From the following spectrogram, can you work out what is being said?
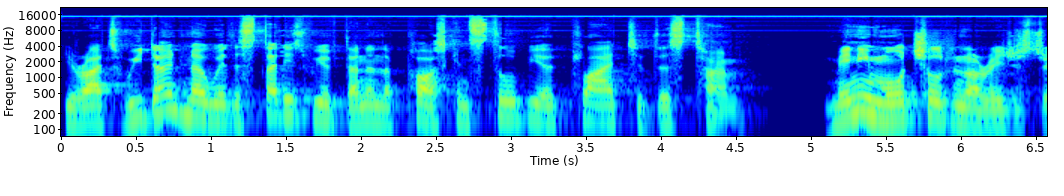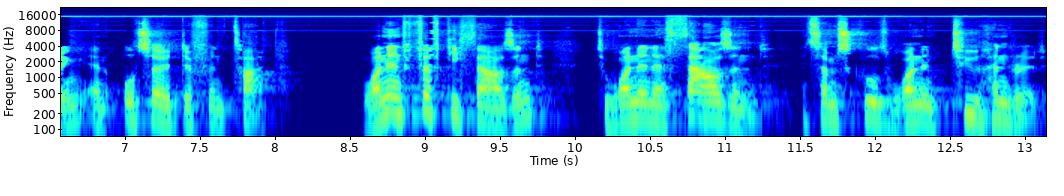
he writes, We don't know whether studies we have done in the past can still be applied to this time. Many more children are registering and also a different type. One in 50,000 to one in a 1,000 in some schools, one in 200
